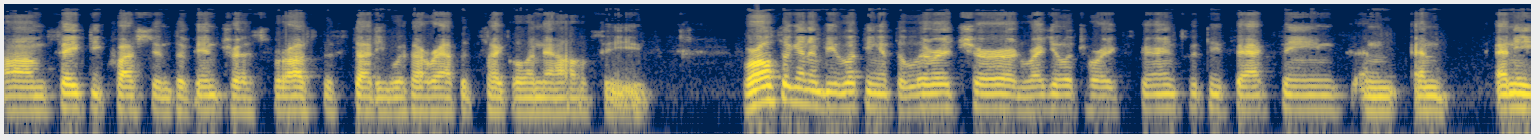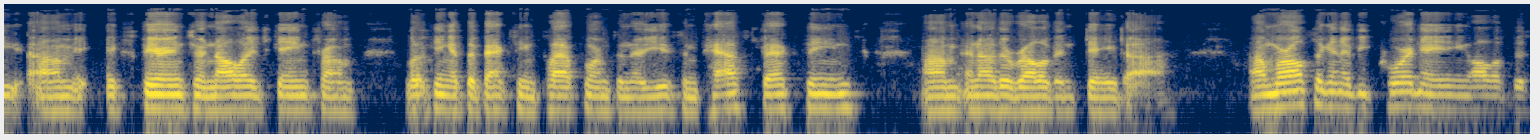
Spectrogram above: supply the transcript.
um, safety questions of interest for us to study with our rapid cycle analyses. We're also going to be looking at the literature and regulatory experience with these vaccines and, and any um, experience or knowledge gained from looking at the vaccine platforms and their use in past vaccines um, and other relevant data. Um, we're also going to be coordinating all of this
